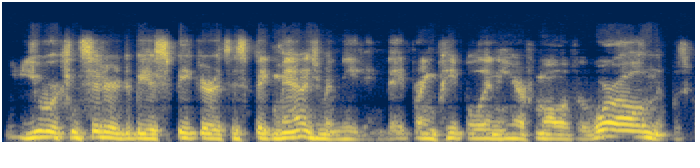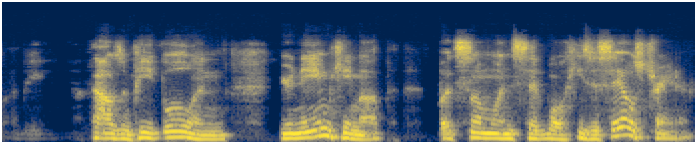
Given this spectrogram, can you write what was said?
you were considered to be a speaker at this big management meeting. They bring people in here from all over the world, and it was going to be a thousand people, and your name came up. But someone said, well, he's a sales trainer.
